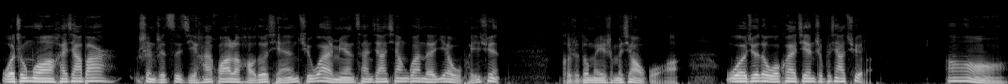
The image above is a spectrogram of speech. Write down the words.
我周末还加班，甚至自己还花了好多钱去外面参加相关的业务培训，可是都没什么效果。我觉得我快坚持不下去了。哦，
